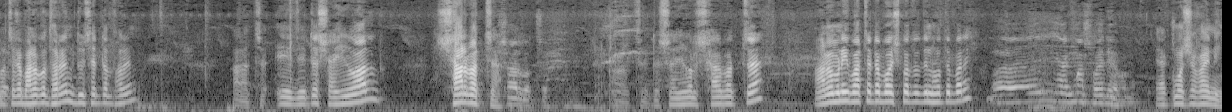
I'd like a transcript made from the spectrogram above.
বাচ্চাটা ভালো করে ধরেন দুই সাইডটা ধরেন। আচ্ছা এই যে এটা শাহিওয়াল সার বাচ্চা। সার বাচ্চা। আচ্ছা এটা শাহিওয়াল সার বাচ্চা। আনুমানিক বাচ্চাটা বয়স কতদিন হতে পারে? এক মাস হয়নি এখন। এক মাসে হয়নি?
